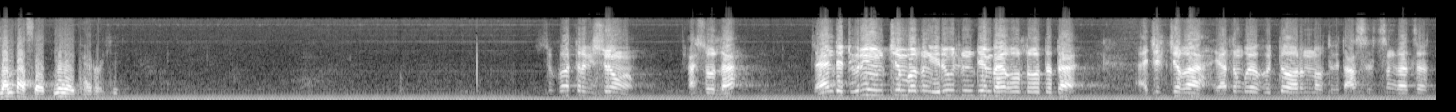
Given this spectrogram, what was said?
Ламбасад нэг хариулъя. Сүхбаатар гишүүн асуулаа. За энэ төрийн өмчин болон эрүүл мэндийн байгууллагуудад ажиллаж байгаа ялангуяа хөдөө орон нутагт алсагдсан газарт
